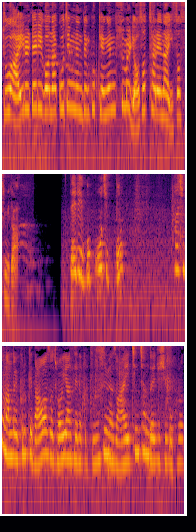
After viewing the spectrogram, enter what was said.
두 아이를 때리거나 꼬집는 등 폭행은 26차례나 있었습니다. 때리고 꼬집고 하시고 남들이 그렇게 나와서 저희한테는 그렇게 웃으면서 아이 칭찬도 해주시고 그러.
